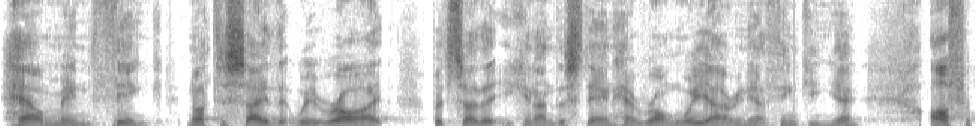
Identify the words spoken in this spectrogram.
how men think. Not to say that we're right, but so that you can understand how wrong we are in our thinking, yeah? Often,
